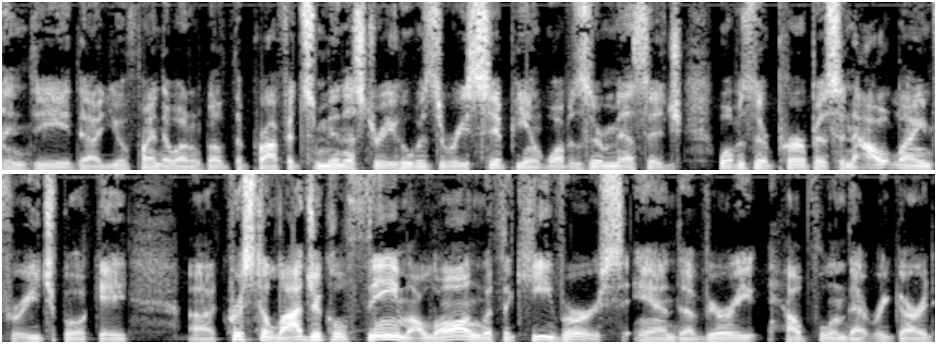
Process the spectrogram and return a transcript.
Indeed. Uh, you'll find out about the prophet's ministry, who was the recipient, what was their message, what was their purpose, an outline for each book, a uh, Christological theme along with the key verse, and uh, very helpful in that regard.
